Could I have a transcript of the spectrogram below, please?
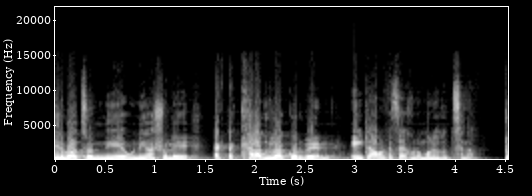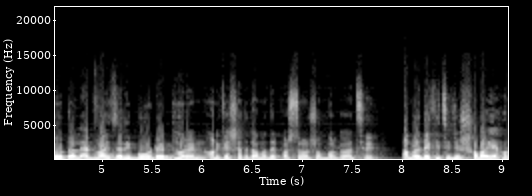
নির্বাচন নিয়ে উনি আসলে একটা খেলাধুলা করবেন, এইটা আমার কাছে এখনও মনে হচ্ছে না। টোটাল অ্যাডভাইজারি বোর্ডের ধরেন অনেকের সাথে তো আমাদের পার্সোনাল সম্পর্ক আছে। আমরা দেখেছি যে সবাই এখন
